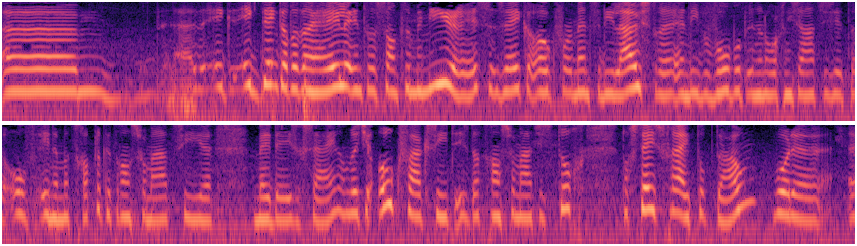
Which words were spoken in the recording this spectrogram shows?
Um, eh, ik, ik denk dat dat een hele interessante manier is. Zeker ook voor mensen die luisteren en die bijvoorbeeld in een organisatie zitten of in een maatschappelijke transformatie uh, mee bezig zijn. Omdat je ook vaak ziet is dat transformaties toch nog steeds vrij top-down worden uh,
